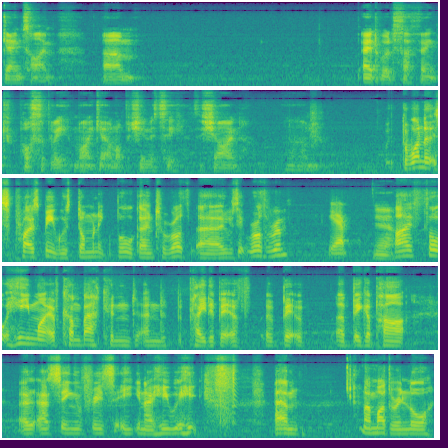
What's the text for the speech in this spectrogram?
game time. Um, Edwards, I think, possibly might get an opportunity to shine. Um, the one that surprised me was Dominic Ball going to Roth. Uh, was it Rotherham? Yep. Yeah. I thought he might have come back and, and played a bit of a bit of a bigger part uh, as seeing for his, you know, he he. Um, my mother-in-law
